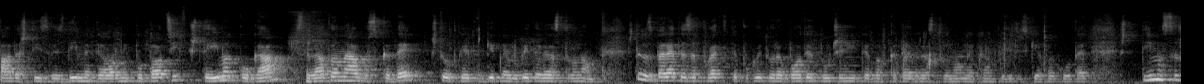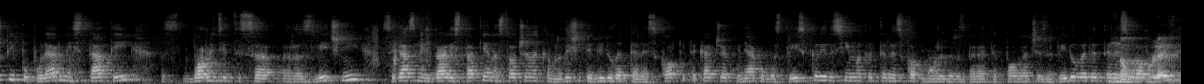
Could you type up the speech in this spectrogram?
падащи звезди, метеорни потоци. Ще има кога? В средата на август. Къде? Ще откриете гид на любителя астроном. Ще разберете за проектите, по които работят учените в катедра астрономия към физическия факултет. Ще има също и популярни статии. Сборниците са различни. Сега сме избрали статия насочена към различните видове телескопи, така че ако някога сте искали да си имате телескоп, може да разберете повече за видовете телескопи. Много полезно.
